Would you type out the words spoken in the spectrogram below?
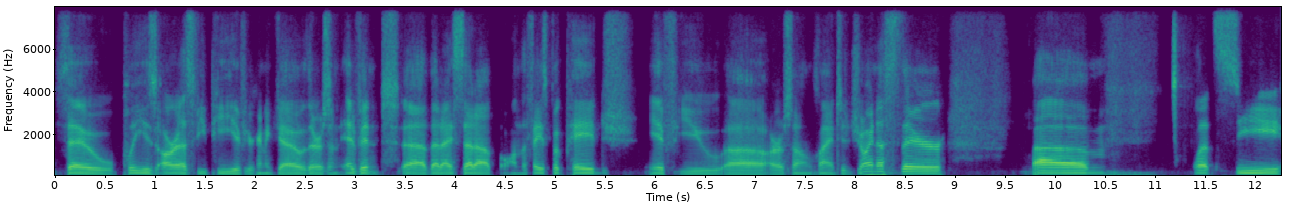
So please RSVP if you're going to go. There's an event uh, that I set up on the Facebook page. If you uh, are so inclined to join us there, um, let's see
